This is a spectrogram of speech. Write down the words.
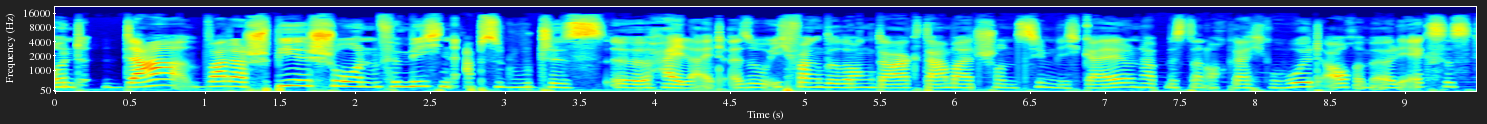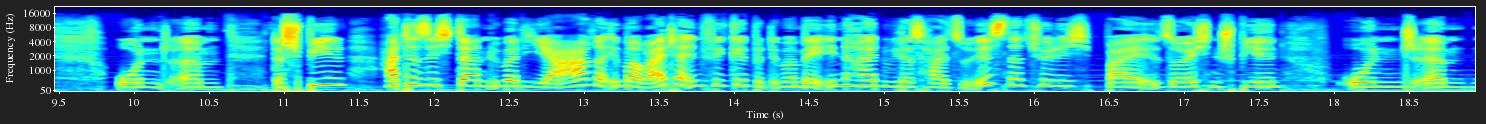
Und da war das Spiel schon für mich ein absolutes äh, Highlight. Also, ich fand The Long Dark damals schon ziemlich geil und habe es dann auch gleich geholt, auch im Early Access. Und ähm, das Spiel hatte sich dann über die Jahre immer weiterentwickelt mit immer mehr Inhalten, wie das halt so ist, natürlich bei solchen Spielen. Und ähm,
